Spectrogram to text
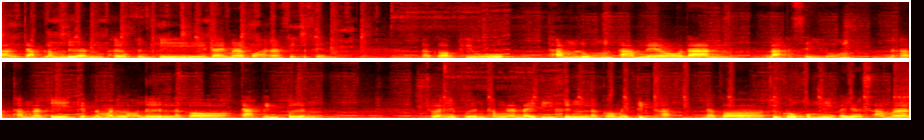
รางจับลำเลื่อนเพิ่มพื้นที่ได้มากกว่า 50%แล้วก็ผิวทำหลุมตามแนวด้านละ 4 หลุมนะครับทำหน้าที่เก็บน้ำมันหล่อลื่น แล้วก็กากดินปืน ช่วยให้ปืนทำงานได้ดีขึ้น แล้วก็ไม่ติดขัด แล้วก็ชุดควบคุมนี้ก็ยังสามารถ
